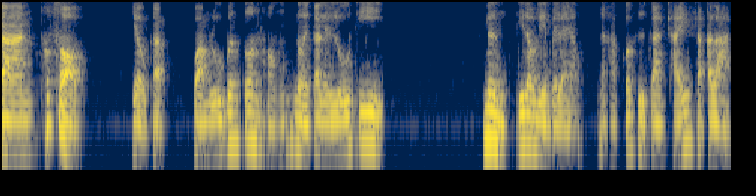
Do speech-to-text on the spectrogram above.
การทดสอบเกี่ยวกับความรู้เบื้องต้นของหน่วยการเรียนรู้ที่ 1 ที่เราเรียนไปแล้วนะครับ ก็คือการใช้สักราช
